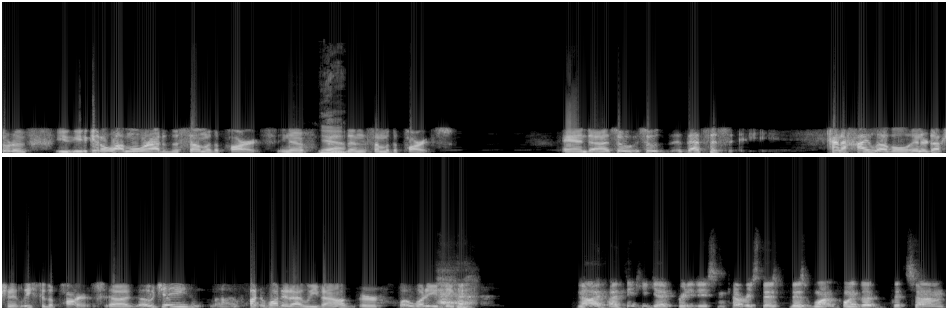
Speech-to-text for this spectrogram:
sort of you, you get a lot more out of the sum of the parts, you know, Yeah. than, than the sum of the parts. And uh, so, so that's this kind of high level introduction, at least to the parts. Uh, OJ, uh, what what did I leave out, or what, what are you thinking? No, I, I think you gave pretty decent coverage. There's there's one point that that um,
